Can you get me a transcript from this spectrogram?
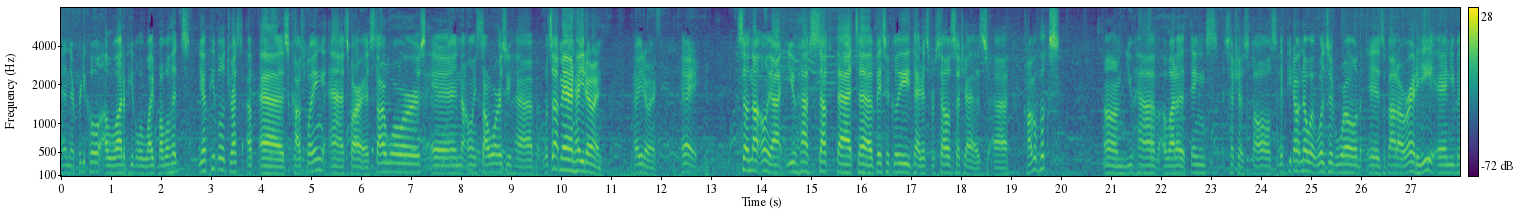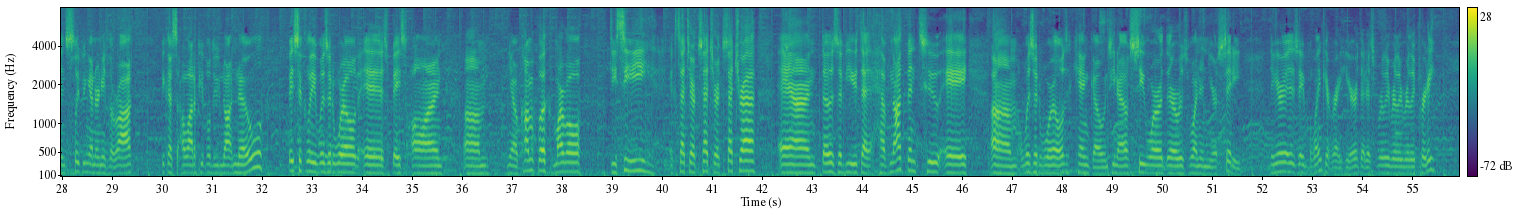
and they're pretty cool. A lot of people like bobbleheads. You have people dressed up as cosplaying as far as Star Wars, and not only Star Wars, you have what's up, man? How you doing? How you doing? Hey. So not only that, you have stuff that uh, basically that is for sale, such as uh, comic books. Um, you have a lot of things such as stalls. If you don't know what Wizard World is about already, and you've been sleeping underneath the rock, because a lot of people do not know. Basically, Wizard World is based on, um, you know, comic book, Marvel, DC, etc., etc., etc. And those of you that have not been to a um, Wizard World can go and, you know, see where there was one in your city. Here is a blanket right here that is really, really, really pretty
